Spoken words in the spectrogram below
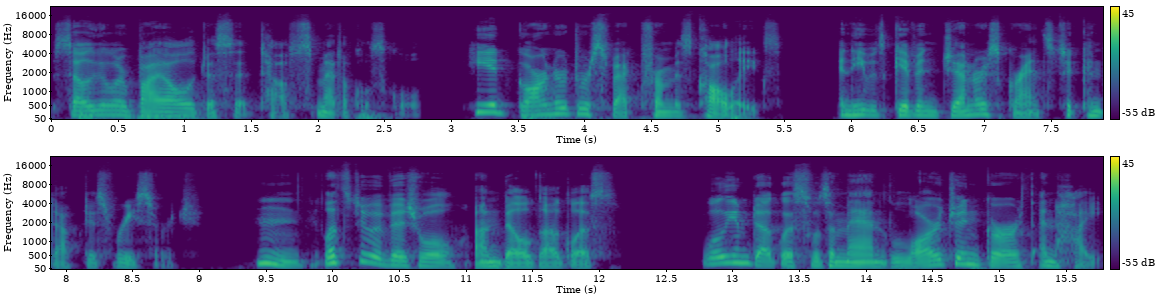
cellular biologist at Tufts Medical School. He had garnered respect from his colleagues, and he was given generous grants to conduct his research. Hmm, let's do a visual on Bill Douglas. William Douglas was a man large in girth and height,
